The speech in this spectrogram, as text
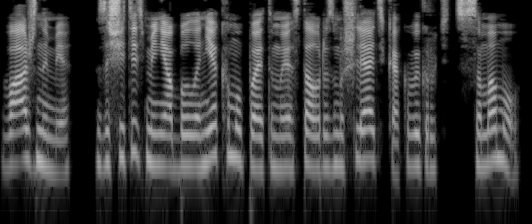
важными. Защитить меня было некому, поэтому я стал размышлять, как выкрутиться самому.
